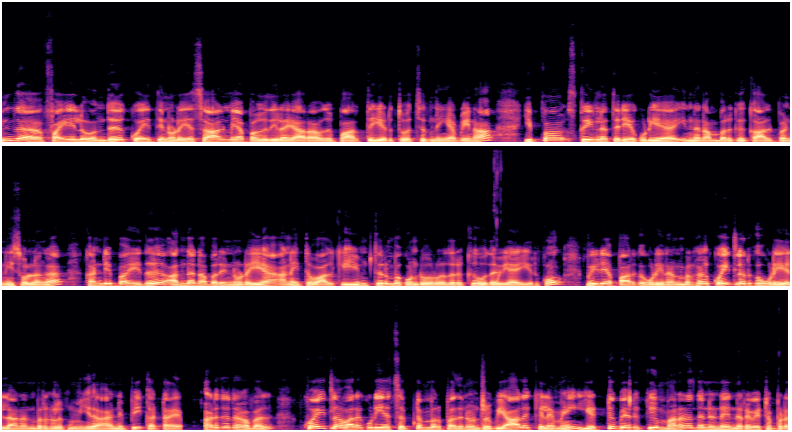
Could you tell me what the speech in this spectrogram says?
இந்த ஃபைல் வந்து குவைத்தினுடைய சால்மியா பகுதியில் யாராவது பார்த்து எடுத்து வச்சுருந்தீங்க அப்படின்னா இப்போ ஸ்க்ரீனில் தெரியக்கூடிய இந்த நம்பருக்கு கால் பண்ணி சொல்லுங்கள் கண்டிப்பாக இது அந்த நபரினுடைய அனைத்து வாழ்க்கையும் திரும்ப கொண்டு வருவதற்கு உதவியாக இருக்கும். வீடியோ பார்க்கக்கூடிய நண்பர்கள் குவைத்தில் இருக்கக்கூடிய எல்லா நண்பர்களுக்கும் இதை அனுப்பி கட்டாயம் அடுத்த தகவல் குவைத்தில் வரக்கூடிய செப்டம்பர் பதினொன்று வியாழக்கிழமை எட்டு பேருக்கு மரண தண்டனை நிறைவேற்றப்பட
